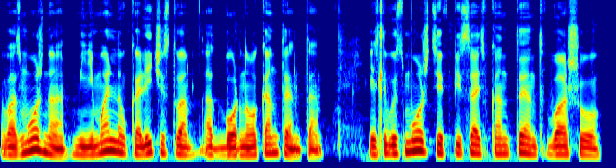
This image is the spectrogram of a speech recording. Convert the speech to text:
возможно, минимального количества отборного контента. Если вы сможете вписать в контент вашу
